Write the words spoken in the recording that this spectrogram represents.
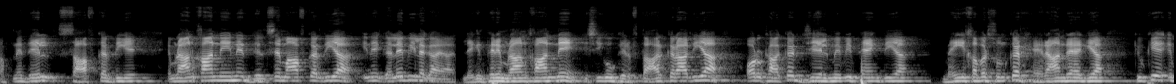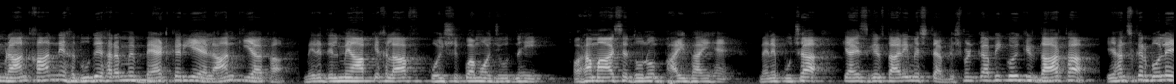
अपने दिल साफ़ कर दिए। इमरान खान ने इन्हें दिल से माफ़ कर दिया, इन्हें गले भी लगाया। लेकिन फिर इमरान खान ने इसी को गिरफ़्तार करा दिया और उठाकर जेल में भी फेंक दिया। मैं ये खबर सुनकर हैरान रह गया, क्योंकि इमरान खान ने हदूद हरम में बैठ कर ये ऐलान किया था, मेरे दिल में आपके खिलाफ कोई शिकवा मौजूद नहीं, और हम आज से दोनों भाई भाई हैं। मैंने पूछा, क्या इस गिरफ्तारी में इस्टेब्लिशमेंट का भी कोई किरदार था? ये हंसकर बोले,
